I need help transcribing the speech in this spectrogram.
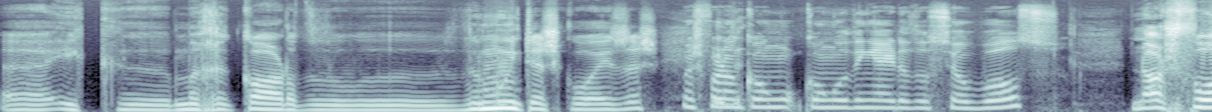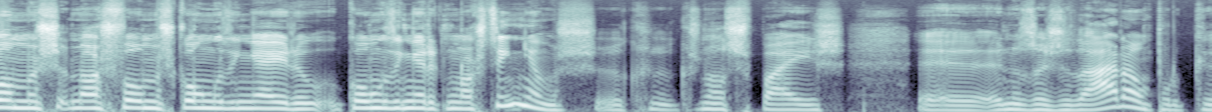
uh, e que me recordo de muitas coisas. Mas foram com, com o dinheiro do seu bolso? Nós fomos, nós fomos com o dinheiro, com o dinheiro que nós tínhamos, que, que os nossos pais uh, nos ajudaram, porque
